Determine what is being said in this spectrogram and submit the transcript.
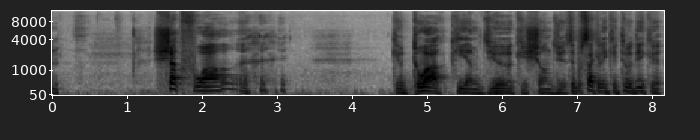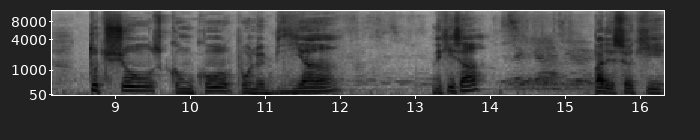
Chaque fois que toi qui aimes Dieu, qui chante Dieu, c'est pour ça que l'Écriture dit que toute chose concourt pour le bien de qui ça? Pas de ceux qui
